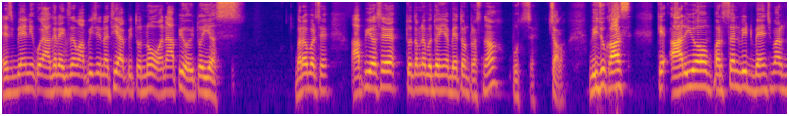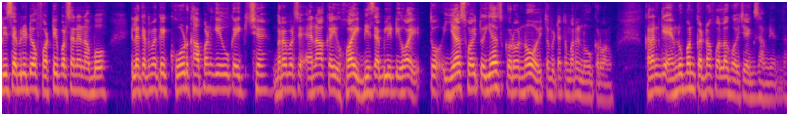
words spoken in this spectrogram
એસબીઆઈની કોઈ આગળ એક્ઝામ આપી છે, નથી આપી, તો નો અને આપી હોય તો યસ બરાબર છે? આપી હશે તો તમને બધો અહીંયા બે ત્રણ પ્રશ્ન પૂછશે. ચાલો. બીજું ખાસ કે are you person with benchmark disability of forty percent and above એટલે કે તમે કંઈક ખોડ ખાપણ કે એવું કંઈક છે? બરાબર છે? એના કંઈ હોય ડિસેબિલિટી હોય, તો યસ હોય તો યસ કરો નો હોય તો બેટા તમારે નો કરવાનું. કારણ કે એમનું પણ કટ ઓફ અલગ હોય છે એક્ઝામની અંદર.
